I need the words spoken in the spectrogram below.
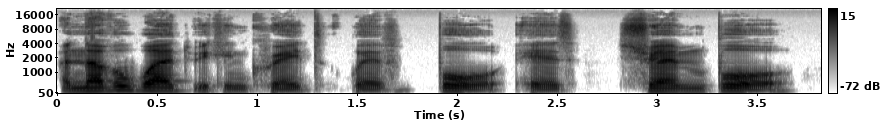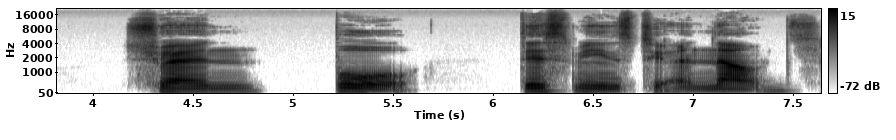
Another word we can create with 布 is 宣布,宣布. This means to announce.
